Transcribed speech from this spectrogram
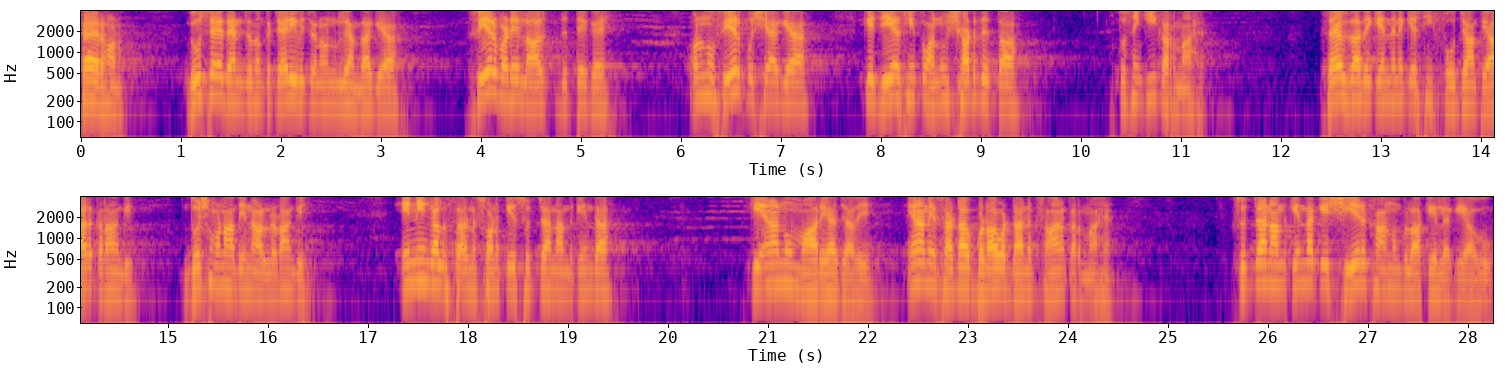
ਖੈਰ ਹੁਣ, ਦੂਸਰੇ ਦਿਨ ਜਦੋਂ ਕਚਹਿਰੀ ਵਿੱਚ ਉਹਨਾਂ ਨੂੰ ਲਿਆਂਦਾ ਗਿਆ, ਫੇਰ ਬੜੇ ਲਾਲਚ ਦਿੱਤੇ ਗਏ। ਉਹਨਾਂ ਨੂੰ ਫੇਰ ਪੁੱਛਿਆ ਗਿਆ ਕਿ ਜੇ ਅਸੀਂ ਤੁਹਾਨੂੰ ਛੱਡ ਦਿੱਤਾ, ਤੁਸੀਂ ਕੀ ਕਰਨਾ ਹੈ? ਸਾਹਿਬਜ਼ਾਦੇ ਕਹਿੰਦੇ ਨੇ ਕਿ ਅਸੀਂ ਫੌਜਾਂ ਤਿਆਰ ਕਰਾਂਗੇ, ਦੁਸ਼ਮਣਾਂ ਦੇ ਨਾਲ ਲੜਾਂਗੇ। ਇੰਨੀ ਗੱਲ ਸਨ- ਸੁਣ ਕੇ ਸੁੱਚਾ ਆਨੰਦ ਕਹਿੰਦਾ ਕਿ ਇਹਨਾਂ ਨੂੰ ਮਾਰਿਆ ਜਾਵੇ। ਇਹਨਾਂ ਨੇ ਸਾਡਾ ਬੜਾ ਵੱਡਾ ਨੁਕਸਾਨ ਕਰਨਾ ਹੈ ਸੁੱਚਾ ਆਨੰਦ ਕਹਿੰਦਾ ਕਿ ਸ਼ੇਰ ਖਾਨ ਨੂੰ ਬੁਲਾ ਕੇ ਲੈ ਕੇ ਆਵੋ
